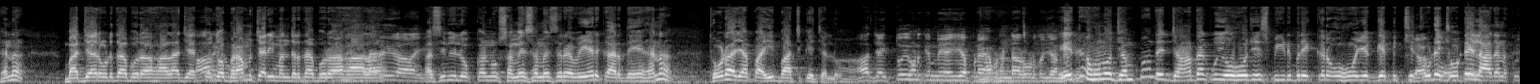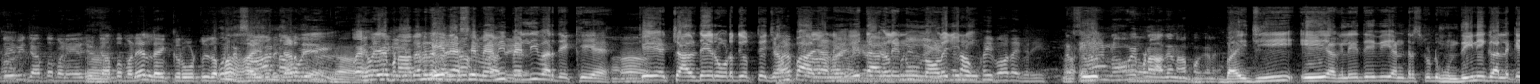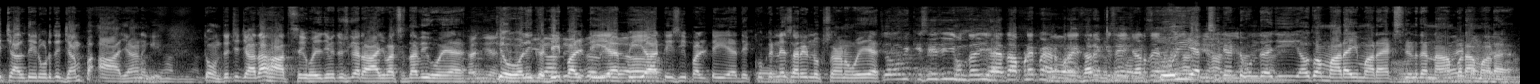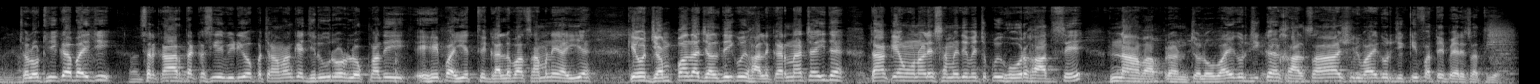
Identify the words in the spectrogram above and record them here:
ਹੈਨਾ? ਬਾਜਾ ਰੋਡ ਦਾ ਬੁਰਾ ਹਾਲ ਆ ਜੈਤੋ ਤੋਂ ਬ੍ਰਹਮਚਾਰੀ ਮੰਦਿਰ ਦਾ ਬੁਰਾ ਹਾਲ ਹੈ ਅਸੀਂ ਵੀ ਲੋਕਾਂ ਨੂੰ ਸਮੇਂ-ਸਮੇਂ ਸਿਰ ਅਵੇਅਰ ਕਰਦੇ ਹਾਂ ਹੈਨਾ? ਥੋੜਾ ਜਿਹਾ ਭਾਈ ਬਚ ਕੇ ਚੱਲੋ। ਆ ਜੈਤੋ ਹੀ ਹੁਣ ਕਿੰਨੇ ਆ ਜੀ ਆਪਣੇ ਆਪ ਠੰਡਾ ਰੋਡ ਤੋਂ ਜਾਂਦੇ ਇਹ ਤਾਂ ਹੁਣ ਉਹ ਜੰਪਾਂ ਦੇ ਜਾਂ ਤਾਂ ਕੋਈ ਉਹੋ ਜਿਹੇ ਸਪੀਡ ਬ੍ਰੇਕਰ ਉਹੋ ਜਿਹੇ ਅੱਗੇ ਪਿੱਛੇ ਛੋਟੇ ਛੋਟੇ ਲਾ ਦੇਣ। ਕਿਤੇ ਵੀ ਜੰਪ ਬਣੇ ਆ ਜੀ ਜੰਪ ਬਣੇ ਆ ਲਿੰਕ ਰੋਡ ਤੋਂ ਆਪਾਂ ਹਾਈਵੇ ਤੇ ਚੜ੍ਹਦੇ ਆ ਇਹੋ ਜਿਹੇ ਬਣਾ ਦੇਣ ਇਹ ਵੈਸੇ ਮੈਂ ਵੀ ਪਹਿਲੀ ਵਾਰ ਦੇਖੇ ਐ ਕਿ ਚੱਲਦੇ ਰੋਡ ਦੇ ਉੱਤੇ ਜੰਪ ਆ ਜਾਣੇ ਇਹ ਤਾਂ ਅਗਲੇ ਨੂੰ ਨੌਲੇਜ ਹੀ ਨਹੀਂ ਨੁਕਸਾਨ ਨਾ ਹੋਵੇ ਬਣਾ ਦੇਣਾ ਆਪਾਂ ਕਹਿੰਦੇ। ਬਾਈ ਜੀ ਇਹ ਅਗਲੇ ਦੇ ਵੀ ਅੰਡਰਸਟੂਡ ਹੁੰਦੀ ਨਹੀਂ ਗੱਲ ਕਿ ਚੱਲਦੇ ਰੋਡ ਤੇ ਜੰਪ ਆ ਜਾਣਗੇ। ਧੁੰਦ 'ਚ ਜ਼ਿਆਦਾ ਹਾਦਸੇ ਹੋਏ ਜਿਵੇਂ ਤੁਸੀਂ ਕਿਹਾ ਰਾਜਵੱਛ ਦਾ ਵੀ ਹੋਇਆ ਹੈ, ਘਿਓ ਵਾਲੀ ਗੱਡੀ ਪਲਟੀ ਹੈ ਪੀਆਰਟੀਸੀ ਪਲਟੀ ਹੈ ਦੇਖੋ ਕਿੰਨੇ ਸਾਰੇ ਨੁਕਸਾਨ ਹੋਏ ਆ। ਚਲੋ ਵੀ ਕਿਸੇ ਜੀ ਹੁੰਦਾ ਜੀ ਹੈ ਤਾਂ ਆਪਣੇ ਭੈਣ ਭਰਾ ਹੀ ਸਾਰੇ ਕਿਸੇ ਚੜਦੇ ਕੋਈ ਐਕਸੀਡੈਂਟ ਹੁੰਦਾ ਜੀ ਉਹ ਤਾਂ ਮਾੜਾ ਹੀ ਮਾੜਾ ਐਕਸੀਡੈਂਟ ਦਾ ਨਾਮ ਬੜਾ ਮਾੜਾ ਹੈ। ਚਲੋ ਠੀਕ ਹੈ ਬਾਈ ਜੀ ਸਰਕਾਰ ਤੱਕ ਅਸੀਂ ਇਹ ਵੀਡੀਓ ਪਹੁੰਚਾਵਾਂਗੇ ਜਰੂਰ ਔਰ ਲੋਕਾਂ ਦੀ ਇਹ ਭਾਈ ਇੱਥੇ ਗੱਲਬਾਤ ਸਾਹਮਣੇ ਆਈ ਹੈ ਕਿ ਉਹ ਜੰਪਾਂ ਦਾ ਜਲਦੀ ਕੋਈ ਹੱਲ ਕਰਨਾ ਚਾਹੀਦਾ ਹੈ ਤਾਂ ਕਿ ਆਉਣ ਵਾਲੇ ਸਮੇਂ ਦੇ ਵਿੱਚ ਕੋਈ ਹੋਰ ਹਾਦਸੇ ਨਾ ਵਾਪਰਨ। ਚਲੋ ਵਾਹਿਗੁਰੂ ਜੀ ਕਾ ਖਾਲਸਾ ਸ੍ਰੀ ਵਾਹਿਗੁਰੂ ਜੀ ਕੀ ਫਤਿਹ ਪਿਆਰੇ ਸਾਥੀਓ।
